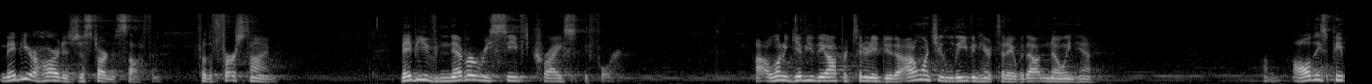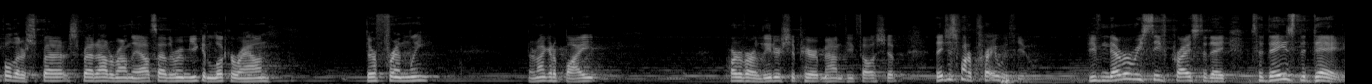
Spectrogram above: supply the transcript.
maybe your heart is just starting to soften for the first time. Maybe you've never received Christ before. I want to give you the opportunity to do that. I don't want you leaving here today without knowing Him. Um, all these people that are spread, spread out around the outside of the room, you can look around. They're friendly, they're not going to bite. Part of our leadership here at Mountain View Fellowship, they just want to pray with you. If you've never received Christ today, today's the day.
